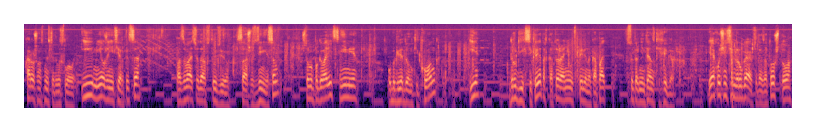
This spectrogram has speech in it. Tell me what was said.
В хорошем смысле этого слова. И мне уже не терпится позвать сюда в студию Сашу с Денисом, чтобы поговорить с ними об игре Donkey Kong и других секретах, которые они успели накопать в супер нинтендских играх. Я их очень сильно ругаю всегда за то, что...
